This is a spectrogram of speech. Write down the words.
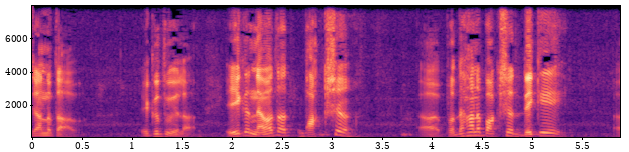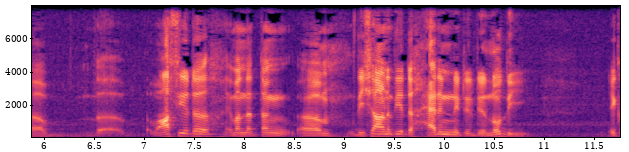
ජනතාව එකතු වෙලා. ඒක නැවතත් පක්ෂ ප්‍රධාන පක්ෂ දෙකේ වාසියට එම නැත්තම් දිශානතියට හැරෙන්නට ඉඩ නොදී ඒක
